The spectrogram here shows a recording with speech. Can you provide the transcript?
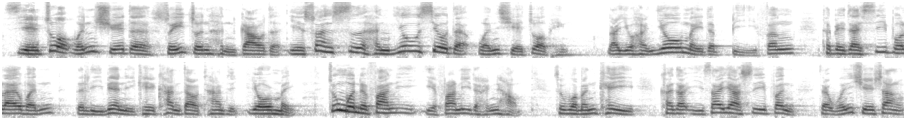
写作文学的水准很高的，也算是很优秀的文学作品。那有很优美的笔锋，特别在希伯来文的里面，你可以看到它的优美。中文的翻译也翻译的很好，所以我们可以看到《以赛亚》是一份在文学上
